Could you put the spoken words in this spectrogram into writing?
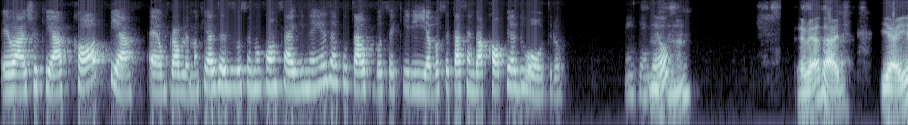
Eu acho que a cópia é um problema que às vezes você não consegue nem executar o que você queria, você está sendo a cópia do outro. Entendeu? Uhum. É verdade. E aí,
